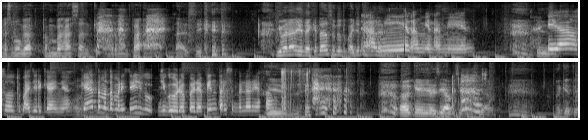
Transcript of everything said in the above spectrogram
Eh, Semoga pembahasan kita bermanfaat. Asik. Gimana nih Teh? Kita langsung tutup aja tuh nih? Amin, amin, amin. Iya, langsung tutup aja deh kayaknya. Oke. Kayak teman-teman di sini juga, juga udah pada pinter sebenarnya kan. Yes. Oke, ya siap, siap, siap. Oke tuh.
